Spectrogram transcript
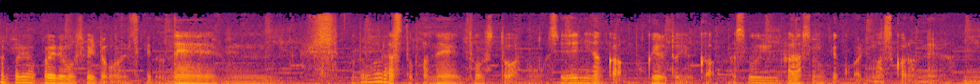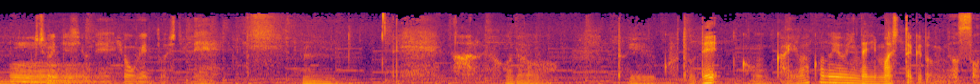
これはこれで面白いと思うんですけどね。うん。窓ガラスとかね、通すと、あの、自然になんかボケるというか、そういうガラスも結構ありますからね。うん。うん面白いんですよね、表現としてね。うん。なるほど。ということで、今回はこのようになりましたけど、皆さん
